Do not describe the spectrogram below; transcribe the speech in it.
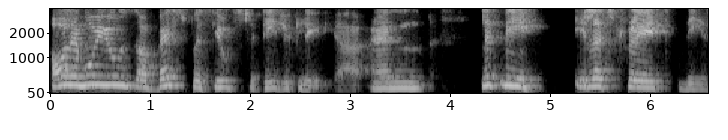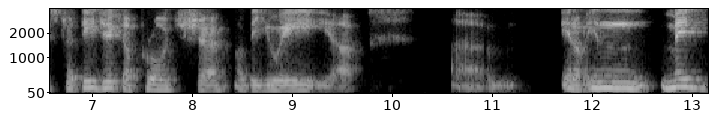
all MOUs are best pursued strategically. Uh, and let me illustrate the strategic approach uh, of the UAE. Uh, um, you know, in mid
